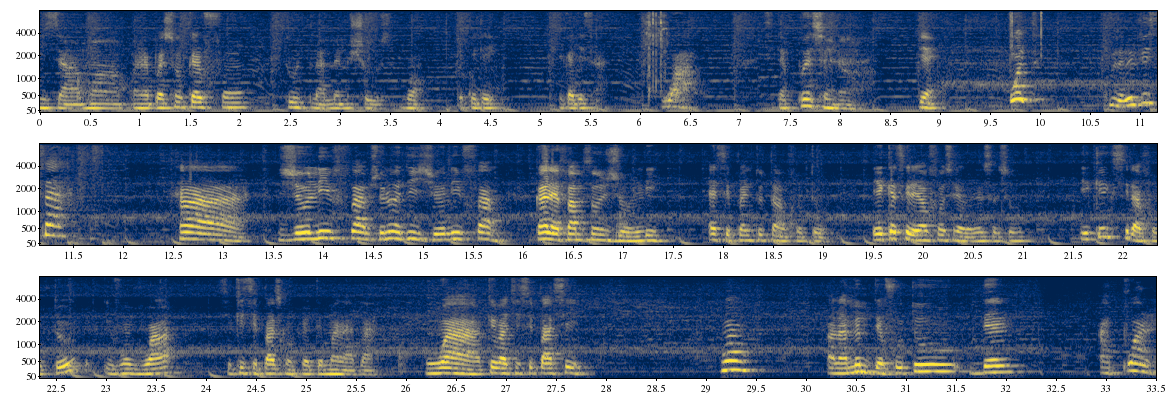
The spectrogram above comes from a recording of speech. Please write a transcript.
bizarrement. On a l'impression qu'elles font toutes la même chose. Bon, écoutez, regardez ça. Waouh, c'est impressionnant. Bien. What? Vous avez vu ça? Ah, jolie femme. Je leur dis jolie femme. Quand les femmes sont jolies, elles se prennent tout en photo. Et qu'est-ce que les gens font sur les réseaux sociaux? Ils cliquent sur la photo, ils vont voir ce qui se passe concrètement là-bas. Waouh, que va-t-il se passer? Wow, on a même des photos d'elle à poil.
